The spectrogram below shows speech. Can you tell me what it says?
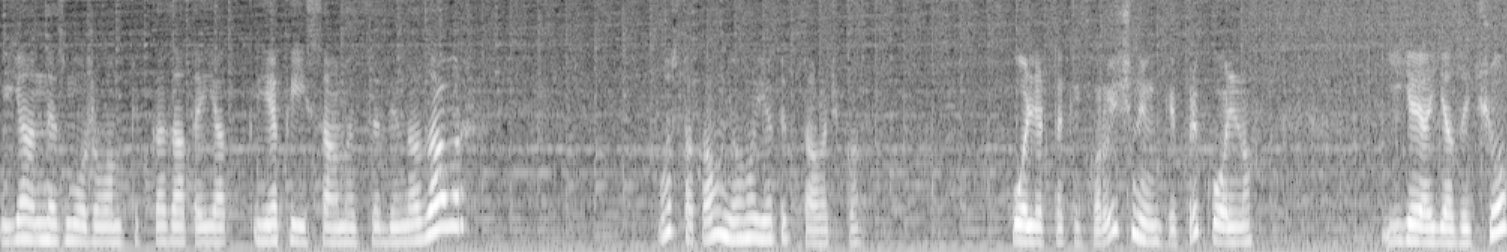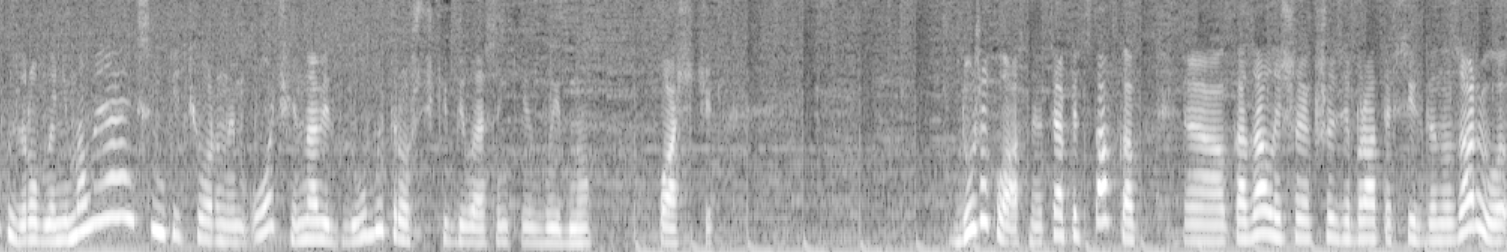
я не зможу вам підказати, як, який саме це динозавр. Ось така у нього є підставочка. Колір такий коричневенький, прикольно. Є язичок, зроблені малесенькі чорним очі, навіть зуби трошечки білесенькі видно пащі. Дуже класно. Ця підставка е, казали, що якщо зібрати всіх динозаврів,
